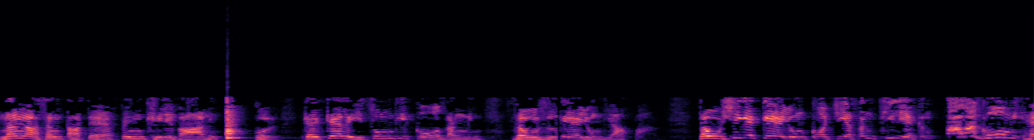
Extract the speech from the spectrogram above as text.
啊？那阿生大胆分开吧呢？各，该改礼中的个人民，就是该用哑巴。都是个该用个节省体力跟打拉可米嘿，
